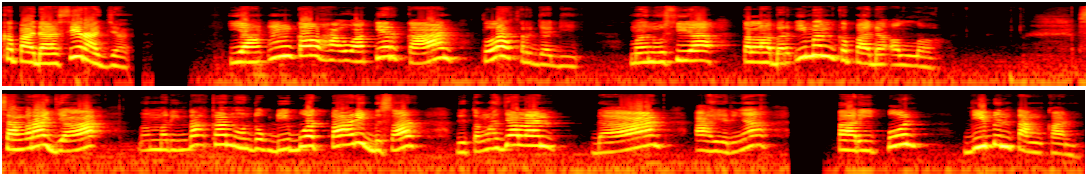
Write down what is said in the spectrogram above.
kepada si raja, yang engkau khawatirkan telah terjadi. Manusia telah beriman kepada Allah. Sang raja memerintahkan untuk dibuat parit besar di tengah jalan dan akhirnya parit pun dibentangkan.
